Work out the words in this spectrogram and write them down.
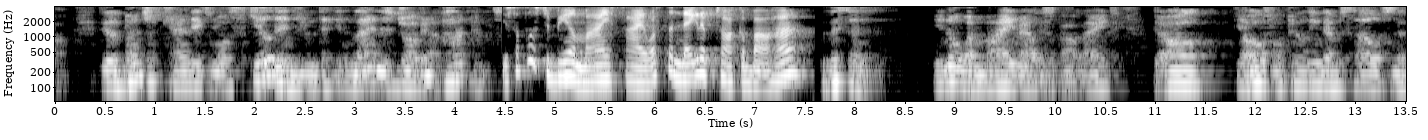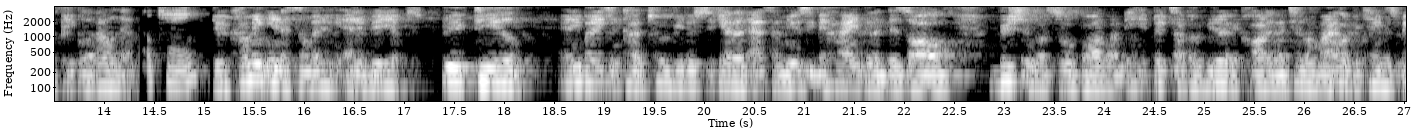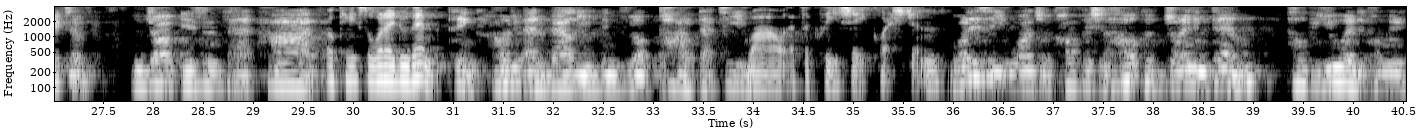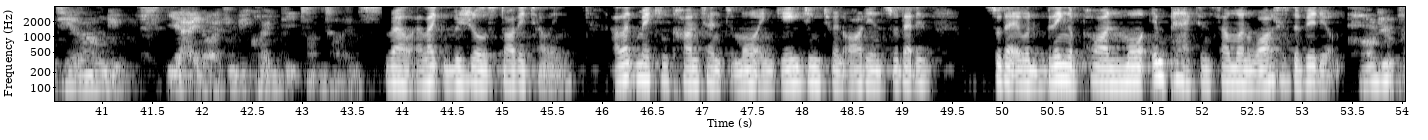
There are a bunch of candidates more skilled than you that can land this job in a heartbeat. You're supposed to be on my side. What's the negative talk about, huh? Listen, you know what Mindvalley is about, right? They're all they're all fulfilling themselves and the people around them. Okay. You're coming in as somebody who can edit videos. Big deal. Anybody can cut two videos together and add some music behind it and dissolve. Vision got so bored one day he picked up a video recording and Tim Milo became his victim. The job isn't that hard. Okay, so what do I do then? Think, how do you add value when you're part of that team? Wow, that's a cliche question. What is it you want to accomplish and how could joining them help you and the community around you? Yeah, I know it can be quite deep sometimes. Well, I like visual storytelling. I like making content more engaging to an audience so that it so that it would bring upon more impact when someone watches the video.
